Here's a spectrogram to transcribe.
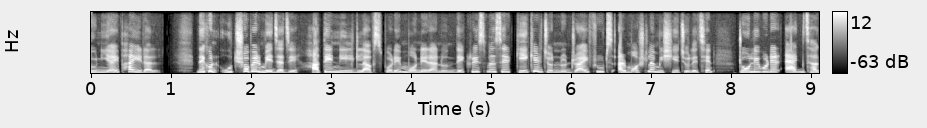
দুনিয়ায় ভাইরাল। দেখুন, উৎসবের মেজাজে হাতে নীল গ্লাভস পরে মনের আনন্দে ক্রিসমাসের কেকের জন্য ড্রাই ফ্রুটস আর মশলা মিশিয়ে চলেছেন টলিউডের এক ঝাঁক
